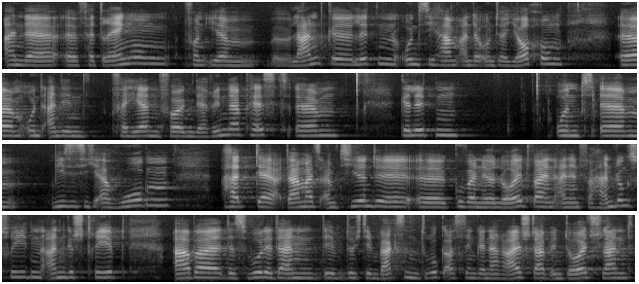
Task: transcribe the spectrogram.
an der äh, Verdrängung von ihrem äh, Land gelitten und sie haben an der Unterjochung ähm, und an den verheerenden Folgen der Rinderpest ähm, gelitten. Und ähm, wie sie sich erhoben, hat der damals amtierende äh, Gouverneur Leutwein einen Verhandlungsfrieden angestrebt, aber das wurde dann durch den wachsenden Druck aus dem Generalstab in Deutschland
